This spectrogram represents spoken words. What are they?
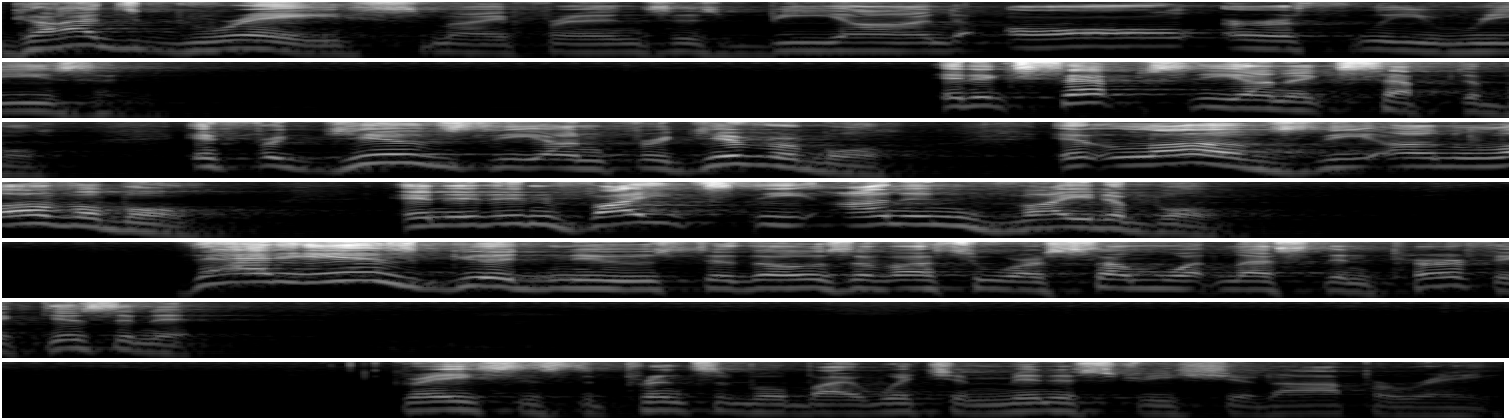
God's grace, my friends, is beyond all earthly reason. It accepts the unacceptable, it forgives the unforgivable, it loves the unlovable, and it invites the uninvitable. That is good news to those of us who are somewhat less than perfect, isn't it? Grace is the principle by which a ministry should operate.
